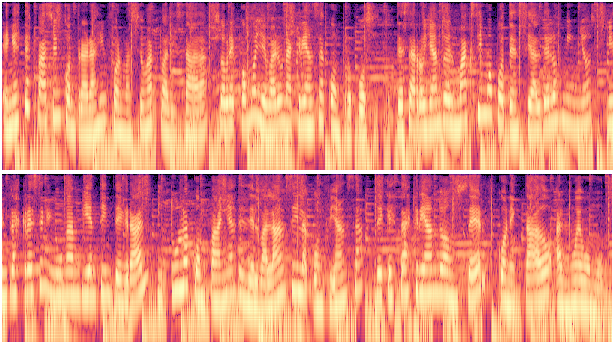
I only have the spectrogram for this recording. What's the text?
En este espacio encontrarás información actualizada sobre cómo llevar una crianza con propósito, desarrollando el máximo potencial de los niños mientras crecen en un ambiente integral y tú lo acompañas desde el balance y la confianza de que estás criando a un ser conectado al nuevo mundo.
